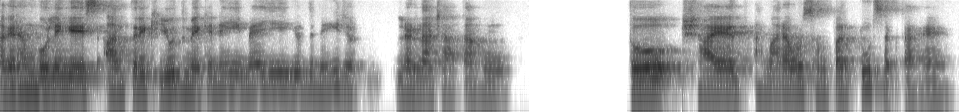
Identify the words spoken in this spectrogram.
अगर हम बोलेंगे इस आंतरिक युद्ध में कि नहीं, मैं ये युद्ध नहीं लड़ना चाहता हूँ तो शायद हमारा वो संपर्क टूट सकता है।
